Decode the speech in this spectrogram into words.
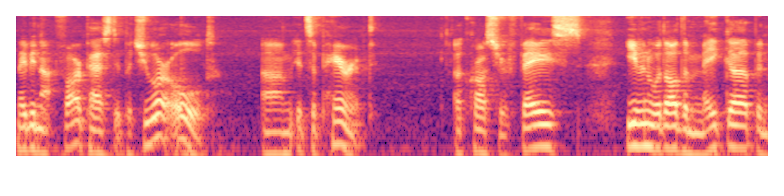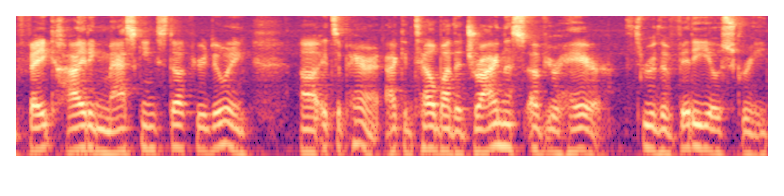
Maybe not far past it, but you are old. Um, it's apparent across your face, even with all the makeup and fake hiding, masking stuff you're doing. Uh, it's apparent. I can tell by the dryness of your hair through the video screen.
